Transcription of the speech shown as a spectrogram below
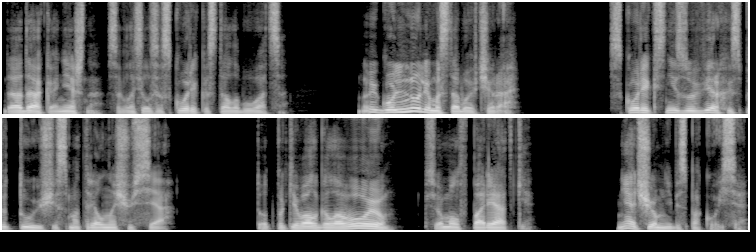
«Да-да, конечно», — согласился Скорик и стал обуваться. «Ну и гульнули мы с тобой вчера». Скорик снизу вверх испытующе смотрел на Щуся. Тот покивал головою, все, мол, в порядке. Ни о чем не беспокойся.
